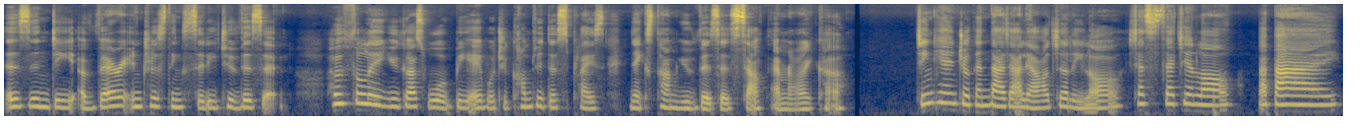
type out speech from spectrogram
is indeed a very interesting city to visit. Hopefully, you guys will be able to come to this place next time you visit South America. 今天就跟大家聊到这里喽，下次再见喽，拜拜。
